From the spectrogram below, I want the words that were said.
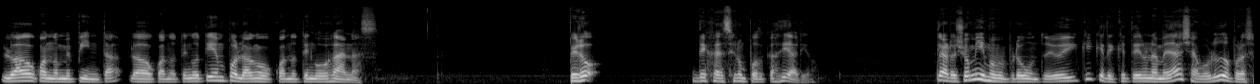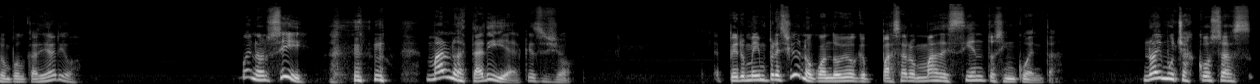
lo hago cuando me pinta, lo hago cuando tengo tiempo, lo hago cuando tengo ganas. Pero deja de ser un podcast diario. Claro, yo mismo me pregunto, ¿y qué querés que te den una medalla, boludo, por hacer un podcast diario? Bueno, sí. Mal no estaría, qué sé yo. Pero me impresiono cuando veo que pasaron más de 150. No hay muchas cosas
